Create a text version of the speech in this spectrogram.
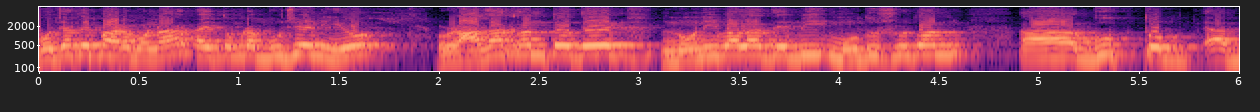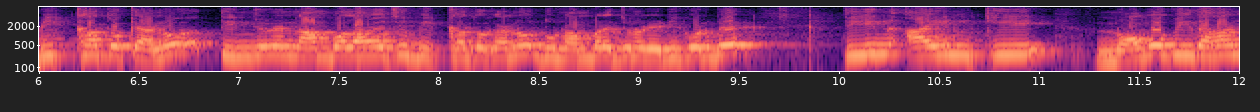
বোঝাতে পারব না, তাই তোমরা বুঝে নিও। রাধাকান্ত দেব, ননিবালা দেবী, মধুসূদন গুপ্ত বিখ্যাত কেন? তিনজনের নাম বলা হয়েছে, বিখ্যাত কেন? দু নম্বরের জন্য রেডি করবে। তিন আইন কি? নববিধান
